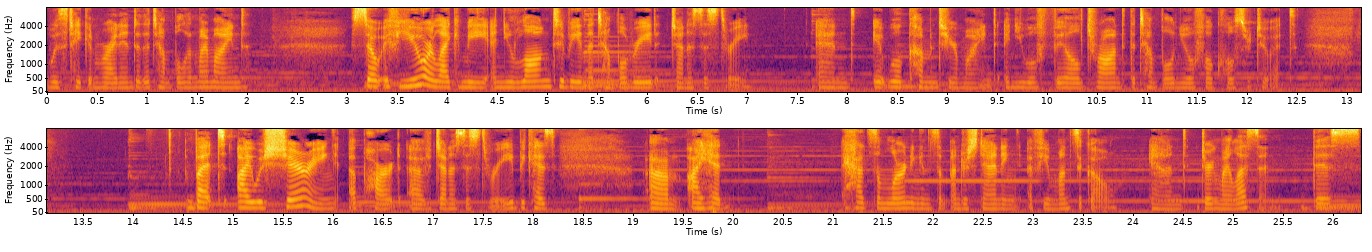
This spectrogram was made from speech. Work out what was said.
was taken right into the temple in my mind. So if you are like me and you long to be in the temple, read Genesis 3 and it will come into your mind and you will feel drawn to the temple and you will feel closer to it. But I was sharing a part of Genesis 3 because um, I had had some learning and some understanding a few months ago. And during my lesson, this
